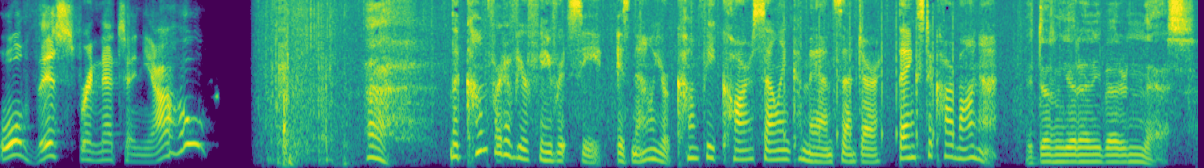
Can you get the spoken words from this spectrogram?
All this for Netanyahu? the comfort of your favorite seat is now your comfy car selling command center, thanks to Carvana. It doesn't get any better than this.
